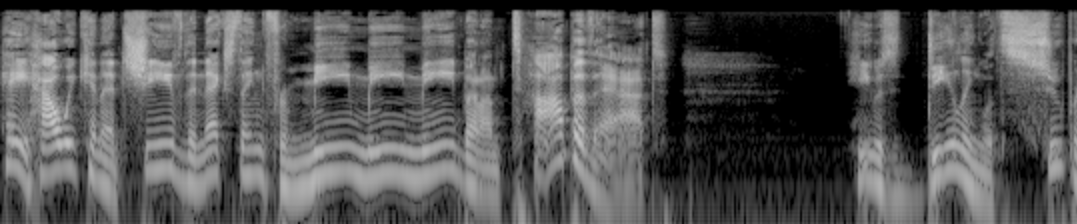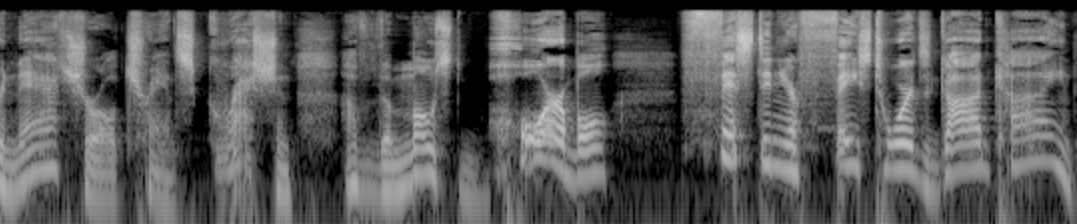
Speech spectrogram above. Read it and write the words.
hey, how we can achieve the next thing for me, me, me. But on top of that, he was dealing with supernatural transgression of the most horrible, fist in your face towards God kind.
